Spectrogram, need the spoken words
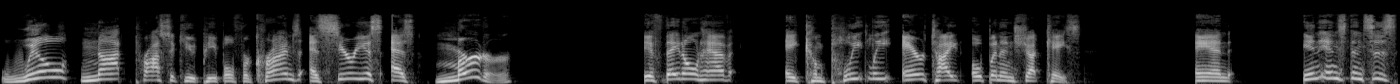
will not prosecute people for crimes as serious as murder if they don't have a completely airtight, open and shut case. And in instances,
